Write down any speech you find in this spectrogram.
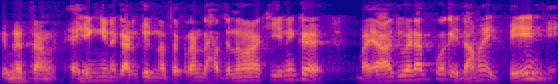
එහෙම නැත්නම් ඇහෙන් එන ගණතුන් නැත කරන්න හදනවා කියන එක බය ආදු වැඩක් වගේ තමයි පේන්නේ.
